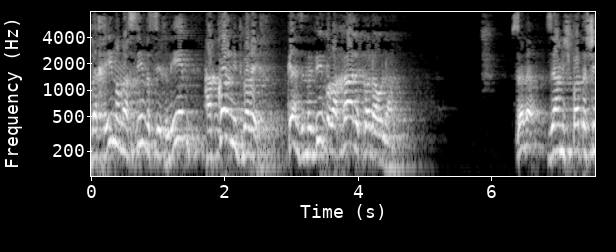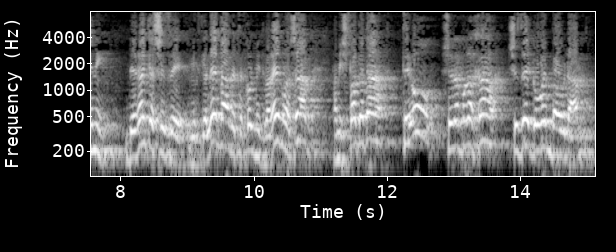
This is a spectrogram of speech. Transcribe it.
בחיים המעשיים והשכליים, הכל מתברך. כן, זה מביא ברכה לכל העולם. בסדר? זה המשפט השני. ברגע שזה מתגלה בארץ, הכל מתברר, ועכשיו המשפט הבא, תיאור של הברכה שזה גורם בעולם.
